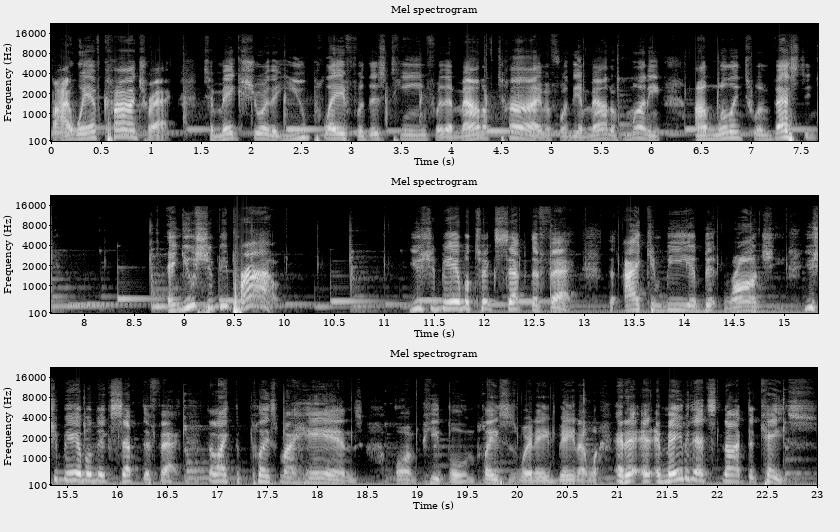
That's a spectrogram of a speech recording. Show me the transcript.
by way of contract to make sure that you play for this team for the amount of time and for the amount of money I'm willing to invest in you. And you should be proud you should be able to accept the fact that I can be a bit raunchy. You should be able to accept the fact that I like to place my hands on people in places where they may not want. And, and maybe that's not the case.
